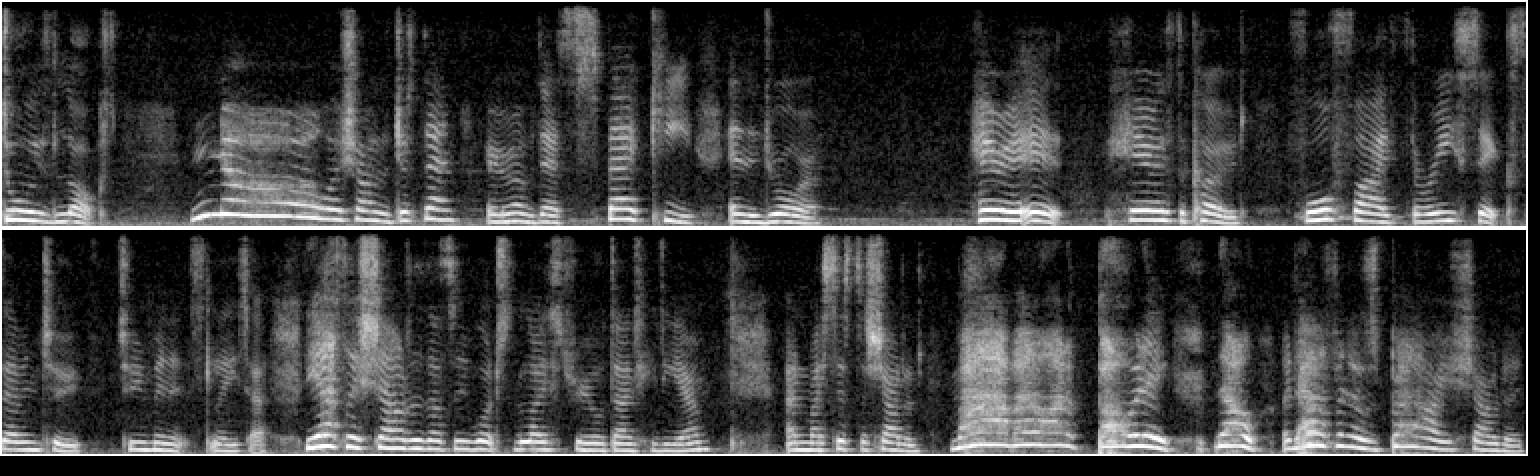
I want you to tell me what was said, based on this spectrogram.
door is locked. No! I shouted just then. I remember there's a spare key in the drawer. Here it is. Here is the code. 453672. Two minutes later. Yes, I shouted as we watched the live stream of Dan TDM. And my sister shouted, Mom, I want a pony! No, an elephant is bad, I shouted.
